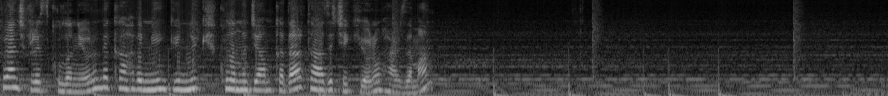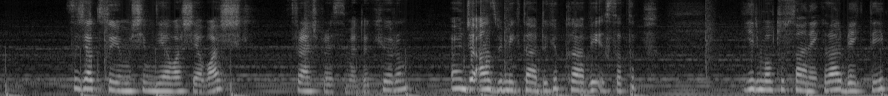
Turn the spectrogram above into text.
French press kullanıyorum ve kahvemi günlük kullanacağım kadar taze çekiyorum her zaman. Sıcak suyumu şimdi yavaş yavaş French press'ime döküyorum. Önce az bir miktar döküp kahveyi ıslatıp 20-30 saniye kadar bekleyip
